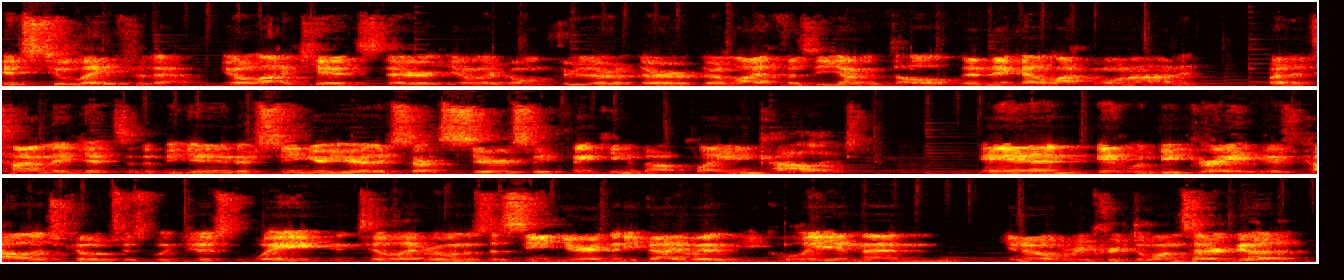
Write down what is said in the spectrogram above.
it's too late for them. You know, a lot of kids, they're, you know, they're going through their, their, their life as a young adult and they got a lot going on. And, by the time they get to the beginning of their senior year, they start seriously thinking about playing in college. And it would be great if college coaches would just wait until everyone was a senior and then evaluate them equally and then, you know, recruit the ones that are good.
